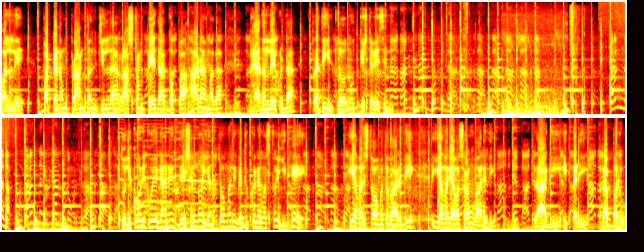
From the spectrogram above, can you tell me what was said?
పల్లె పట్టణం ప్రాంతం జిల్లా రాష్ట్రం పేద గొప్ప ఆడ మగ భేదం లేకుండా ప్రతి ఇంట్లోనూ తిష్ట వేసింది. తొలికోడి కూయగానే దేశంలో ఎంతో మంది వెతుక్కునే వస్తువు ఇదే. ఎవరి స్తోమత వారిది ఎవరి అవసరం వారిది. రాగి ఇత్తడి రబ్బరు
